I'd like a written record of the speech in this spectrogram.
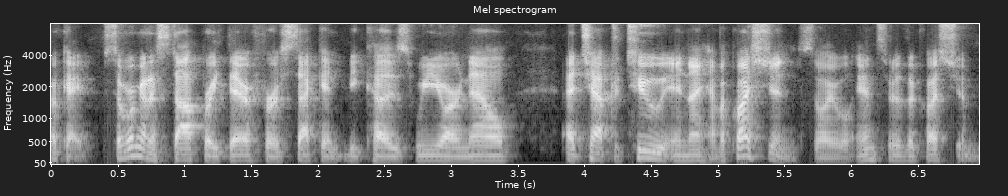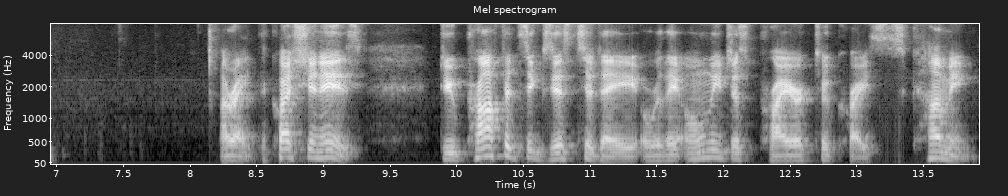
Okay, so we're going to stop right there for a second because we are now at chapter two and I have a question. So I will answer the question. All right, the question is Do prophets exist today or were they only just prior to Christ's coming?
